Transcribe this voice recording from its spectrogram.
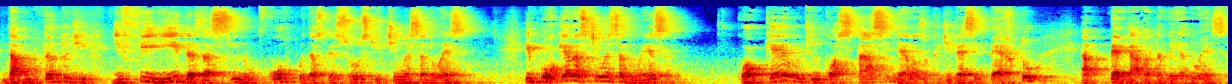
Dava um tanto de, de feridas assim no corpo das pessoas que tinham essa doença. E porque elas tinham essa doença, qualquer um que encostasse nelas ou que tivesse perto, pegava também a doença.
